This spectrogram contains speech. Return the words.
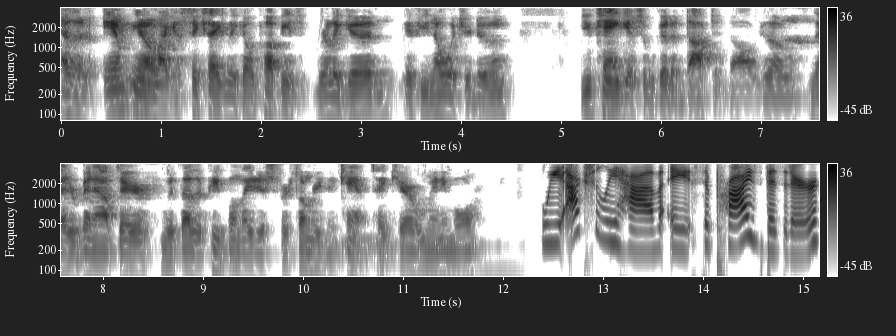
as a, you know, like a six, eight week old puppy is really good if you know what you're doing. You can get some good adopted dogs though that have been out there with other people and they just for some reason can't take care of them anymore. We actually have a surprise visitor.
